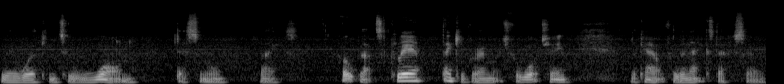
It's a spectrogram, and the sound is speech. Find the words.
we're working to one decimal place. Hope that's clear. Thank you very much for watching. Look out for the next episode.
